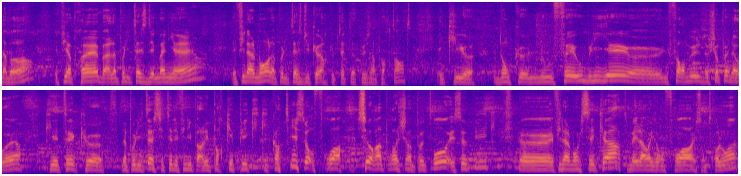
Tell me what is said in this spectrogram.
d'abord, et puis après, bah, la politesse des manières, et finalement la politesse du cœur, qui est peut-être la plus importante et qui euh, donc euh, nous fait oublier euh, une formule de Schopenhauer qui était que la politesse était définie par les porcs épiques qui, quand ils sont froids, se rapprochent un peu trop et se piquent. et finalement, ils s'écartent, mais là, ils ont froid, ils sont trop loin.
